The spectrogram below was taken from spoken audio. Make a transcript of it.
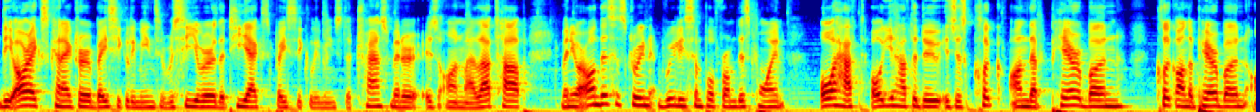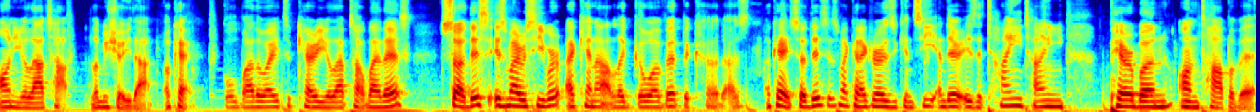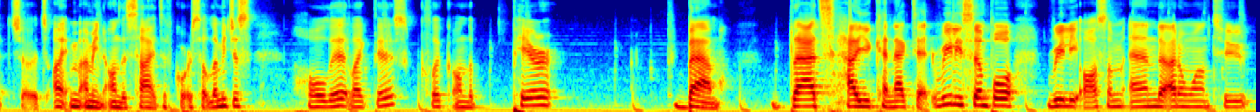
The RX connector basically means receiver. The TX basically means the transmitter is on my laptop. When you are on this screen, really simple from this point. All have to, all you have to do is just click on the pair button. Click on the pair button on your laptop. Let me show you that. Okay. Cool. By the way, to carry your laptop like this. So this is my receiver. I cannot let go of it because, okay, so this is my connector as you can see, and there is a tiny, tiny pair button on top of it. So it's, I, I mean, on the sides, of course. So let me just hold it like this, click on the pair, bam. That's how you connect it. Really simple, really awesome. And I don't want to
